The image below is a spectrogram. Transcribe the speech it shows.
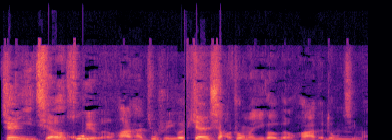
其实以前沪语文化它就是一个偏小众的一个文化的东西嘛，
